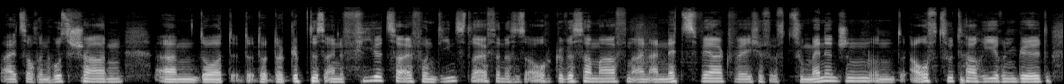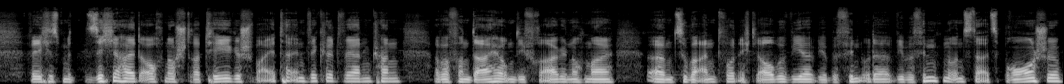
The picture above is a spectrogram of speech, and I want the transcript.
als auch in Husschaden. Ähm, dort, dort, dort gibt es eine Vielzahl von Dienstleistern. Das ist auch gewissermaßen ein, ein Netzwerk, welches zu managen und aufzutarieren gilt, welches mit Sicherheit auch noch strategisch weiterentwickelt werden kann. Aber von daher, um die Frage nochmal ähm, zu beantworten, ich glaube, wir, wir befinden oder wir befinden uns da als Branche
